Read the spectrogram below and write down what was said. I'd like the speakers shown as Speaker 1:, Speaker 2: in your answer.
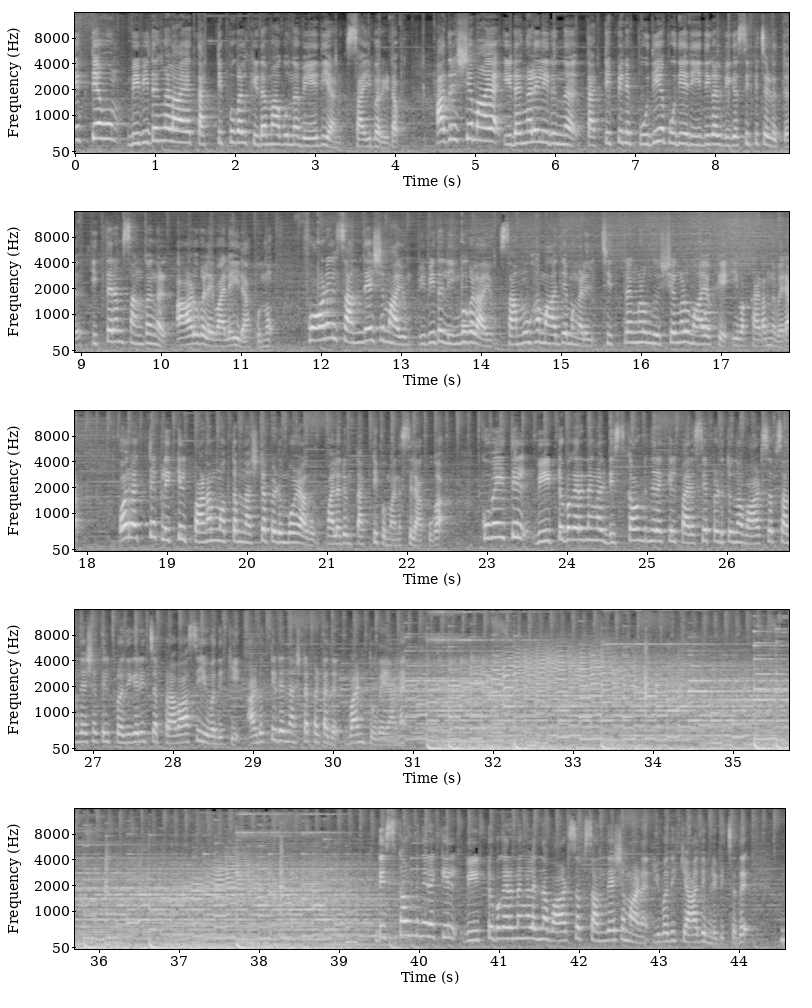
Speaker 1: നിത്യവും വിവിധങ്ങളായ തട്ടിപ്പുകൾക്കിടമാകുന്ന വേദിയാണ് സൈബർ ഇടം. അദൃശ്യമായ ഇടങ്ങളിലിരുന്ന് തട്ടിപ്പിന് പുതിയ പുതിയ രീതികൾ വികസിപ്പിച്ചെടുത്ത് ഇത്തരം സംഘങ്ങൾ ആളുകളെ വലയിലാക്കുന്നു. ഫോണിൽ സന്ദേശമായും വിവിധ ലിങ്കുകളായും സമൂഹ മാധ്യമങ്ങളിൽ ചിത്രങ്ങളും ദൃശ്യങ്ങളുമായൊക്കെ ഇവ കടന്നുവരാം. ഒരൊറ്റ ക്ലിക്കിൽ പണം മൊത്തം നഷ്ടപ്പെടുമ്പോഴാകും പലരും തട്ടിപ്പ് മനസ്സിലാക്കുക. കുവൈത്തിൽ വീട്ടുപകരണങ്ങൾ ഡിസ്കൗണ്ട് നിരക്കിൽ പരസ്യപ്പെടുത്തുന്ന വാട്സപ്പ് സന്ദേശത്തിൽ പ്രതികരിച്ച പ്രവാസി യുവതിക്ക് അടുത്തിടെ നഷ്ടപ്പെട്ടത് വൻ തുകയാണ്. ഡിസ്കൗണ്ട് നിരക്കിൽ വീട്ടുപകരണങ്ങൾ എന്ന വാട്സപ്പ് സന്ദേശമാണ് യുവതിക്ക് ആദ്യം ലഭിച്ചത്.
